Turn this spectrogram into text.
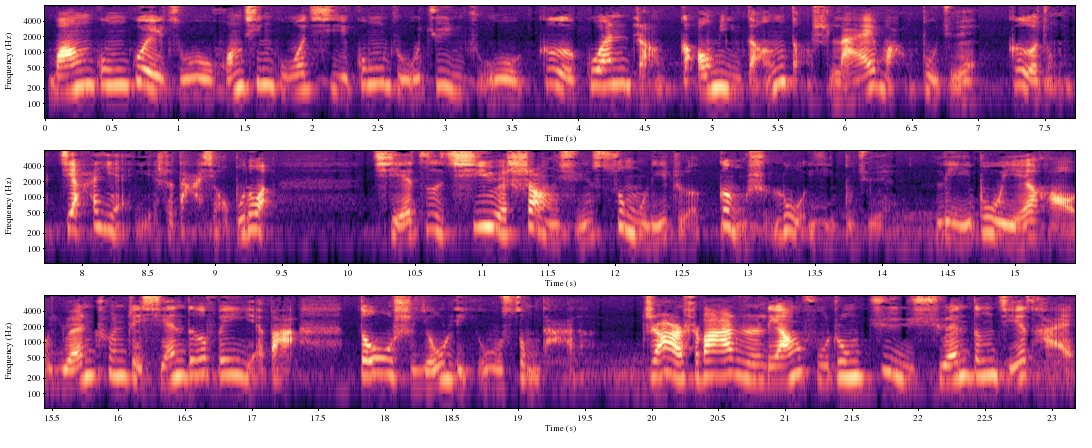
王公贵族、皇亲国戚、公主、郡主、各官长、诰命等等是来往不绝，各种家宴也是大小不断。且自七月上旬送礼者更是络绎不绝，礼部也好，元春这贤德妃也罢，都是有礼物送达的。至二十八日，梁府中俱悬灯结彩，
